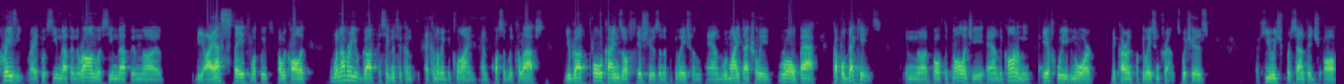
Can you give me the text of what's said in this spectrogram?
crazy, right? We've seen that in Iran, we've seen that in uh, the IS state, what we how we call it whenever you've got a significant economic decline and possibly collapse, you got all kinds of issues in the population, and we might actually roll back a couple decades in uh, both technology and economy if we ignore the current population trends, which is a huge percentage of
